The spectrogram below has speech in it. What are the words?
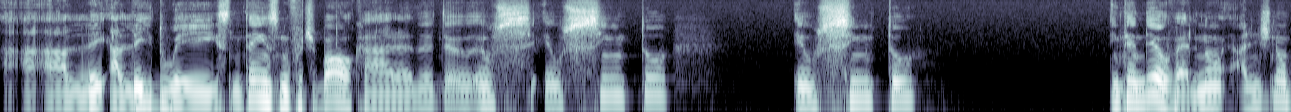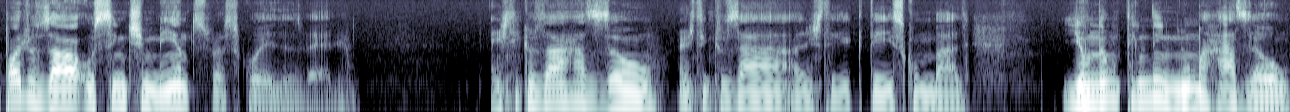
A, a, lei, a lei do ex. Não tem isso no futebol, cara? Eu, eu, eu sinto. Eu sinto. Entendeu, velho? Não, a gente não pode usar os sentimentos para as coisas, velho. A gente tem que usar a razão. A gente tem que usar. A gente tem que ter isso como base. E eu não tenho nenhuma razão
